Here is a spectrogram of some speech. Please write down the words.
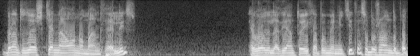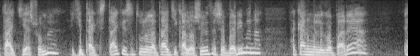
Μπορεί να του δώσεις και ένα όνομα αν θέλεις. Εγώ δηλαδή, αν το είχα που είμαι Νικήτα, θα μπορούσα να το πω Τάκη, ας πούμε. Νικητάκη Τάκης, θα του έλεγα Τάκη, καλώς ήρθες, σε περίμενα. Θα κάνουμε λίγο παρέα. Ε,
